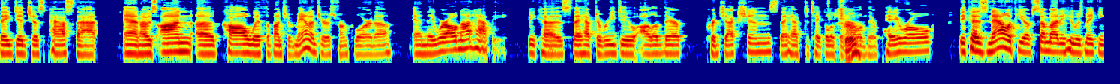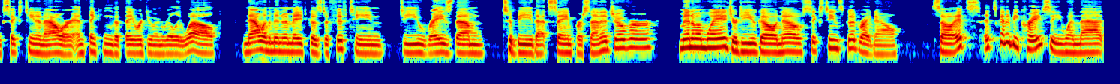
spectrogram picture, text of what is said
they did just pass that. And I was on a call with a bunch of managers from Florida, and they were all not happy because they have to redo all of their projections. They have to take a look Sure. at all of their payroll. Because now, if you have somebody who was making 16 an hour and thinking that they were doing really well, now when the minimum wage goes to 15, do you raise them to be that same percentage over minimum wage or do you go no 16 is good right now so it's it's going to be crazy when that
